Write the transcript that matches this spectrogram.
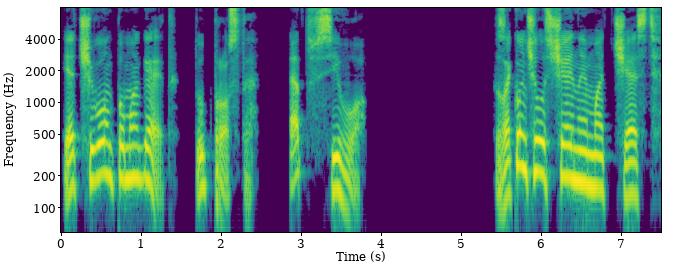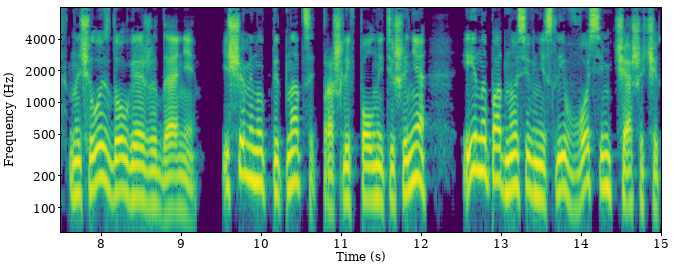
И от чего он помогает? Тут просто. От всего. Закончилась чайная мать-часть, началось долгое ожидание. Еще минут пятнадцать прошли в полной тишине, и на подносе внесли восемь чашечек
